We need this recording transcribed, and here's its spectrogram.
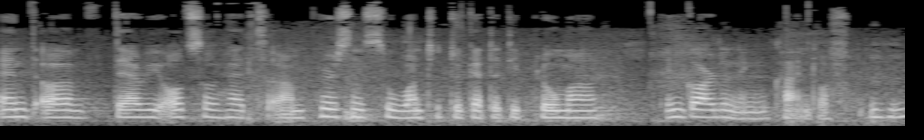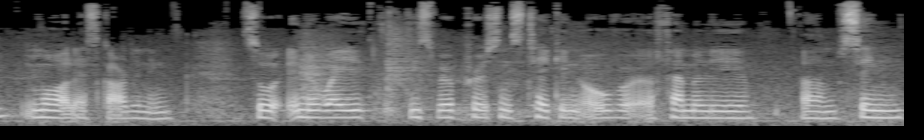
and um there we also had um, persons who wanted to get a diploma in gardening, kind of, more or less gardening. So in a way, these were persons taking over a family um, thing.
